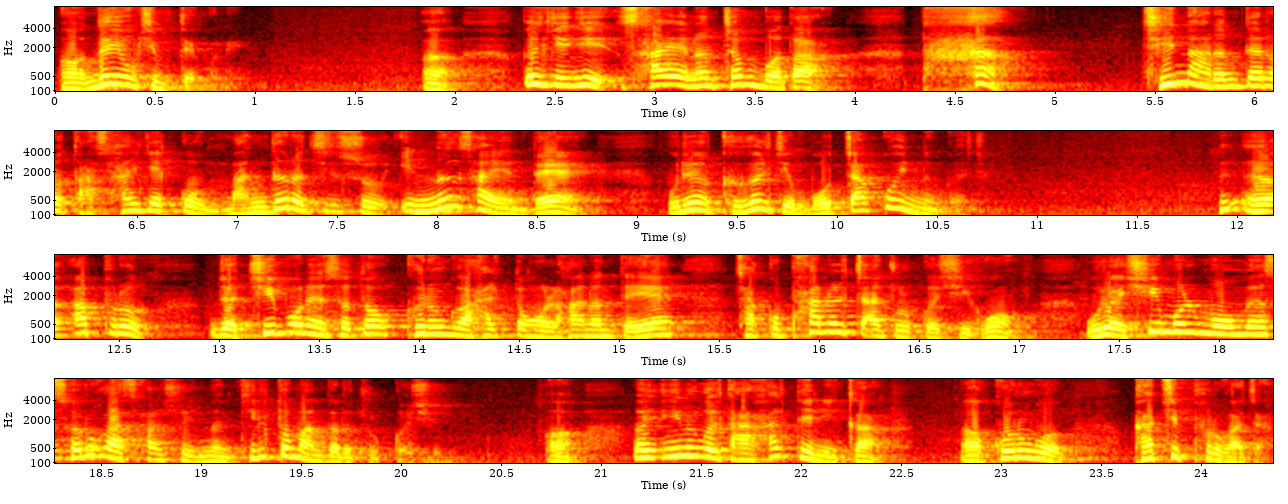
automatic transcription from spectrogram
어, 내 욕심 때문에. 어, 그러니까 이제 사회는 전부 다 다 지 나름대로 다 살게끔 만들어질 수 있는 사회인데 우리는 그걸 지금 못 잡고 있는 거죠. 어, 앞으로 이제 지본에서도 그런 거 활동을 하는 데에 자꾸 판을 짜줄 것이고 우리가 힘을 모으며 서로가 살 수 있는 길도 만들어 줄 것이고 어, 어, 이런 걸 다 할 테니까 어, 그런 거 같이 풀어가자.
